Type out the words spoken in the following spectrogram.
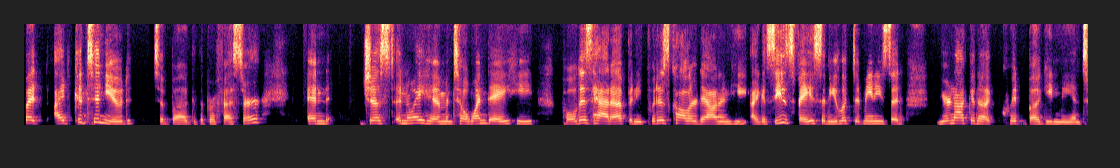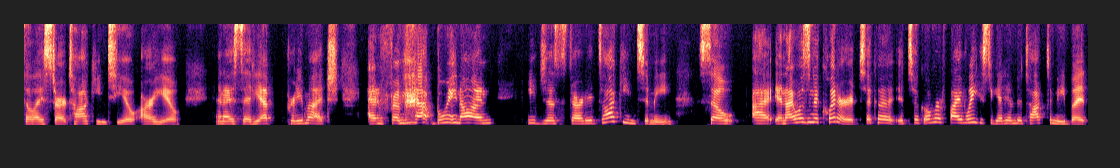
but I continued to bug the professor, and just annoy him until one day he pulled his hat up and he put his collar down and he I could see his face and he looked at me and he said, "You're not going to quit bugging me until I start talking to you, are you?" And I said, "Yep, pretty much." And from that point on, he just started talking to me. So I and I wasn't a quitter. It took a it took over 5 weeks to get him to talk to me, but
